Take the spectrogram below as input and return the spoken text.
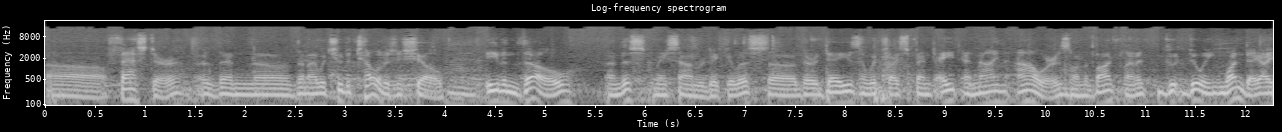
uh, faster than uh, than I would shoot a television show, even though and this may sound ridiculous, uh, there are days in which I spent eight and nine hours on the Bog Planet doing, one day, I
